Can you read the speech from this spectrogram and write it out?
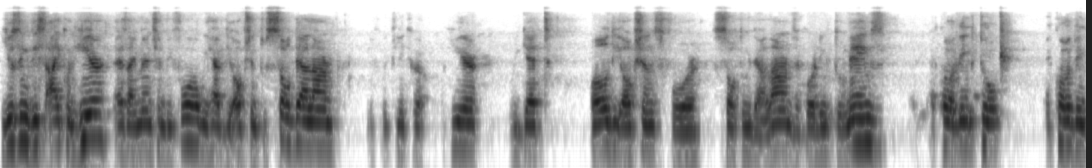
Using this icon here, as I mentioned before, we have the option to sort the alarm. If we click here, we get all the options for sorting the alarms according to names, according to according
